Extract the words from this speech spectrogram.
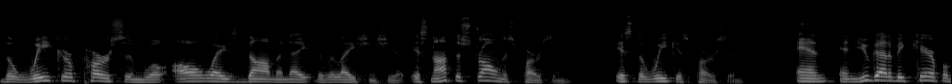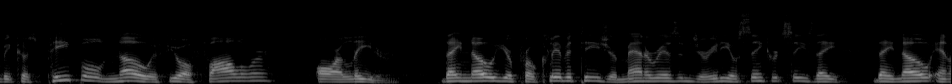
the weaker person will always dominate the relationship. It's not the strongest person; it's the weakest person. And and you got to be careful because people know if you're a follower or a leader. They know your proclivities, your mannerisms, your idiosyncrasies. They they know, and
